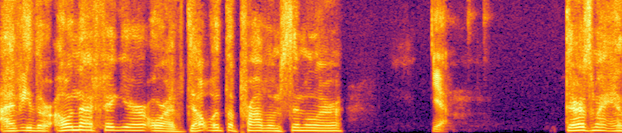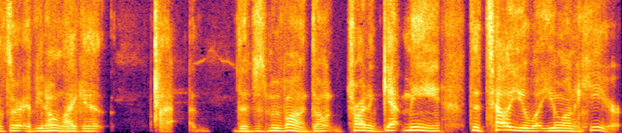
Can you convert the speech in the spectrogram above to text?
I've either owned that figure or I've dealt with the problem similar. Yeah. There's my answer. If you don't like it, I, then just move on. Don't try to get me to tell you what you want to hear.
